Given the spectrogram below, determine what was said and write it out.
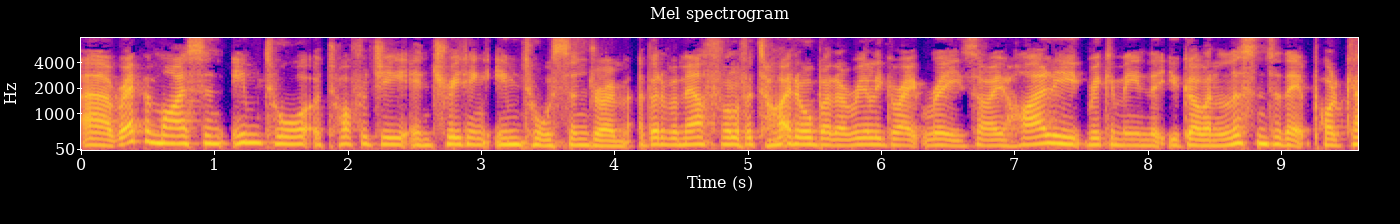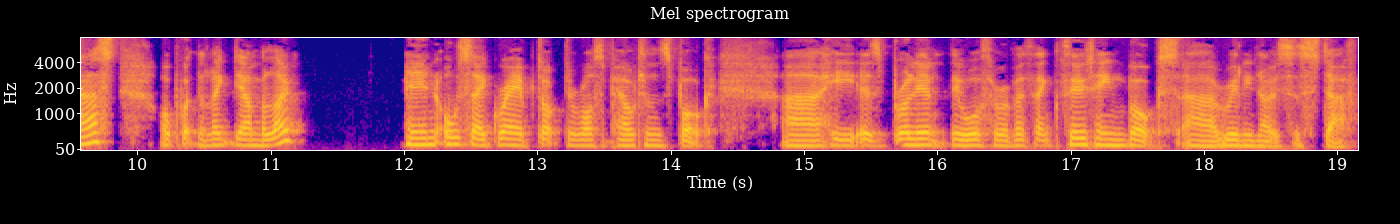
uh, Rapamycin, mTOR, Autophagy, and Treating mTOR Syndrome. A bit of a mouthful of a title, but a really great read. So I highly recommend that you go and listen to that podcast. I'll put the link down below. And also grab Dr. Ross Pelton's book. Uh, he is brilliant, the author of, I think, 13 books, uh, really knows his stuff.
